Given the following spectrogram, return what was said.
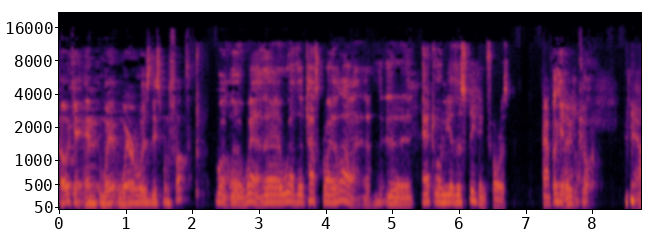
Okay, and where where was this one fought? Well, uh, where uh, where the Tusk Riders are, uh, at or near the Stinking Forest. Absolutely. Okay, cool. Yeah.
